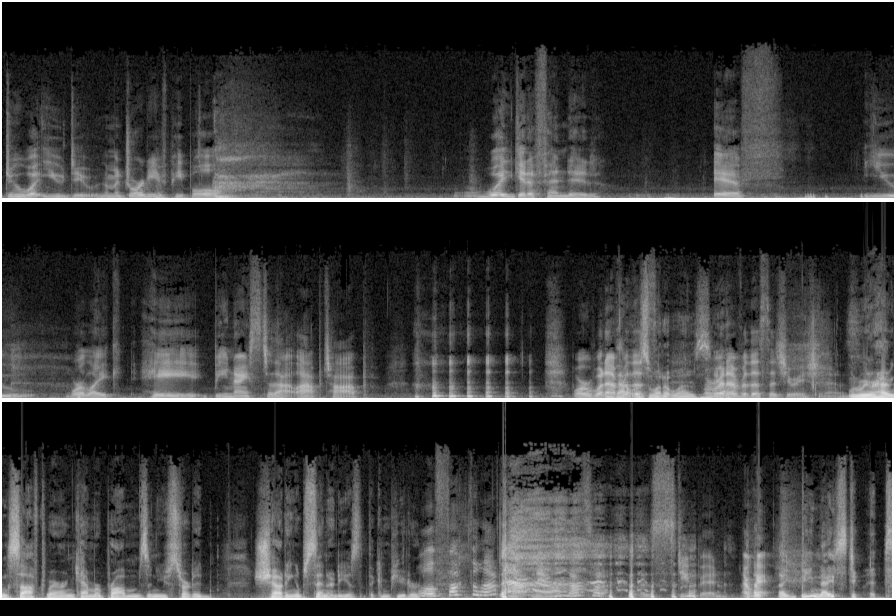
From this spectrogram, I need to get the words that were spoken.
do what you do. The majority of people would get offended if you were like, "Hey, be nice to that laptop," or whatever. that was what it was. or yeah. whatever the situation is. When we were having software and camera problems, and you started shouting obscenities at the computer, Well, fuck the laptop, man. That's what that's stupid. Okay, like, be nice to it.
